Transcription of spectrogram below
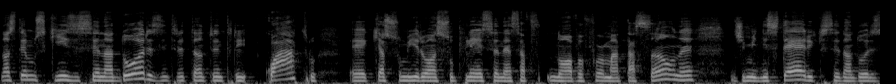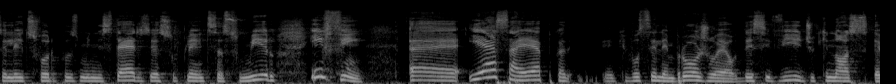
Nós temos 15 senadores, entretanto, entre quatro é, que assumiram a suplência nessa nova formatação né, de ministério, que senadores eleitos foram para os ministérios e as suplentes assumiram. Enfim. É, e essa época eh, que você lembrou, Joel, desse vídeo que nós é,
